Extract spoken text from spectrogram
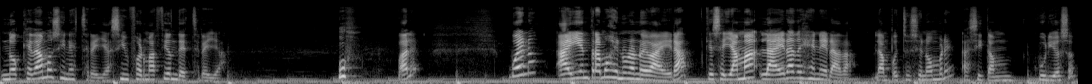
nos quedamos sin estrellas, sin formación de estrellas. Uf, ¿Vale? Bueno, ahí entramos en una nueva era, que se llama la era degenerada. Le han puesto ese nombre, así tan curioso.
